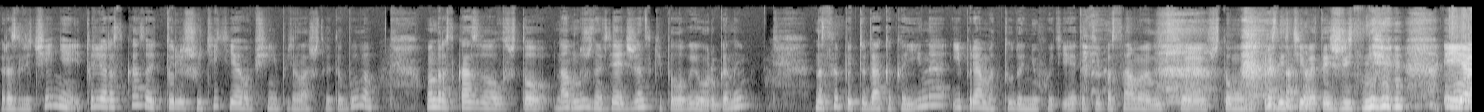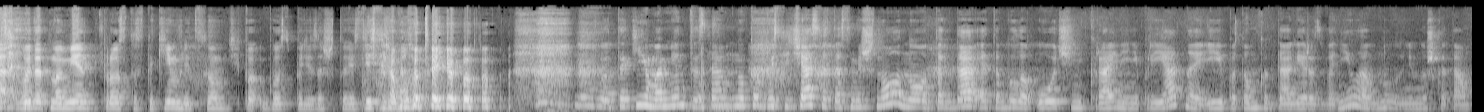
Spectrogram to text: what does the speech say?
развлечения. И то ли рассказывать, то ли шутить, я вообще не поняла, что это было. Он рассказывал, что нам нужно взять женские половые органы, насыпать туда кокаина и прямо оттуда нюхать. И это типа самое лучшее, что может произойти в этой жизни. И я в этот момент просто с таким лицом, типа, господи, за что я здесь работаю? Ну вот, такие моменты, сам, ну как бы сейчас это смешно, но тогда это было очень крайне неприятно. И потом, когда Лера звонила, ну немножко там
